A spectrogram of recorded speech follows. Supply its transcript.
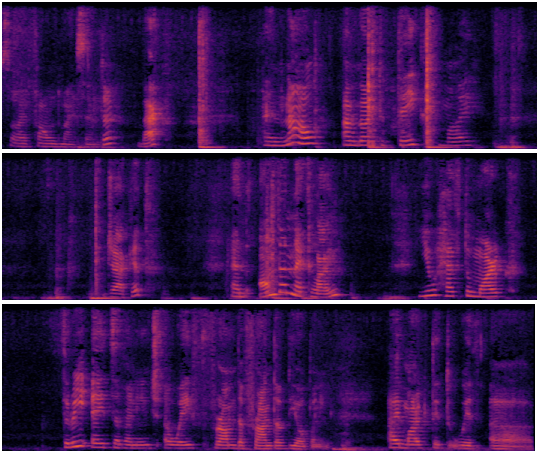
So I found my center back. And now I'm going to take my jacket and on the neckline you have to mark 3 eighths of an inch away from the front of the opening. I marked it with a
